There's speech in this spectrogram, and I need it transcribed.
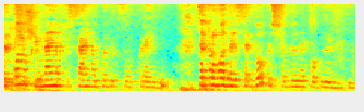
закону? Кримінального процесуального кодексу України. Це проводився допит щодо неповнолітніх.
